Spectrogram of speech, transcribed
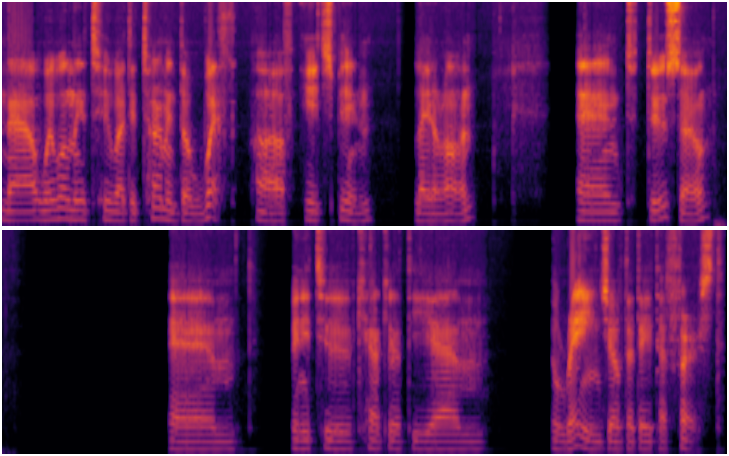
now we will need to uh, determine the width of each bin later on. And to do so, um, we need to calculate the um, the range of the data first.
